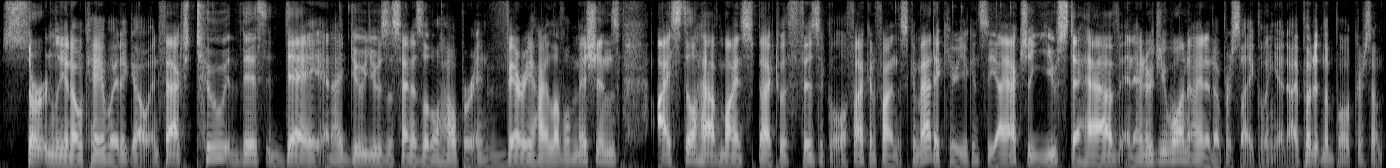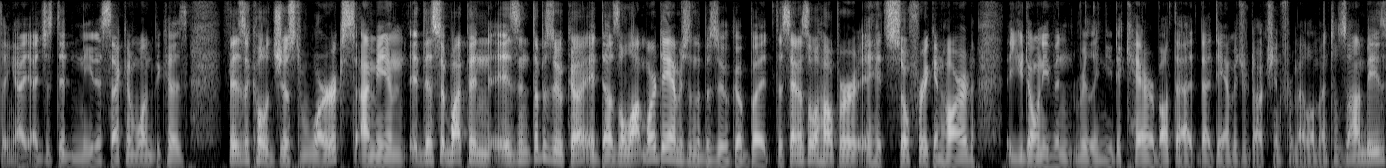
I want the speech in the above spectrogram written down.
certainly an okay way to go. In fact, to this day, and I do use the Santa's Little Helper in very high level missions, I still have mine spec with physical. If I can find the schematic here, you can see I actually used to have an energy one. I ended up recycling it. I put it in the book or something. I, I just didn't need a second one because physical just works. I mean, this weapon isn't the bazooka. It does a lot more damage than the bazooka, but the Little Helper, it hits so freaking hard that you don't even really need to care about that, that damage reduction from elemental zombies.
